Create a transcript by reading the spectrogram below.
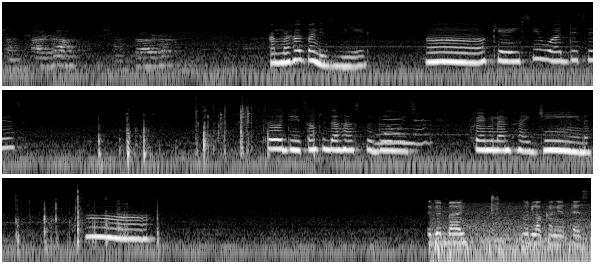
Shantara, Shantara. and my husband is weird oh okay see what this is so this something that has to do with feminine hygiene. Oh. Goodbye. Good luck on your test.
